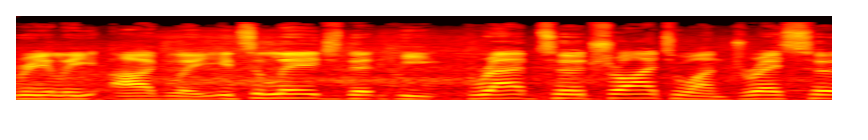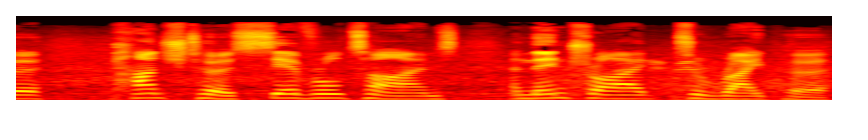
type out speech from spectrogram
really ugly. It's alleged that he grabbed her, tried to undress her, punched her several times, and then tried to rape her.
